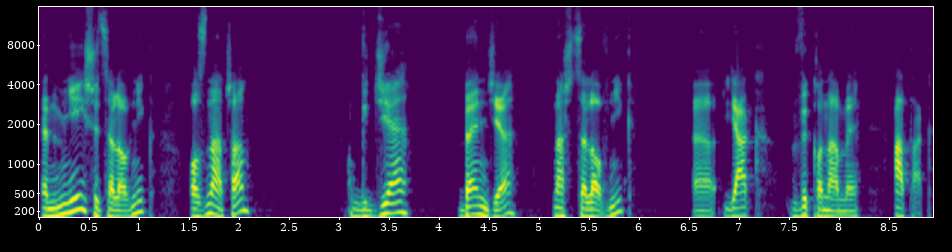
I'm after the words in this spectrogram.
Ten mniejszy celownik oznacza, gdzie będzie nasz celownik, e, jak wykonamy atak.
